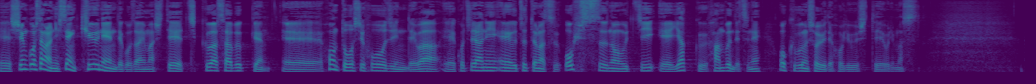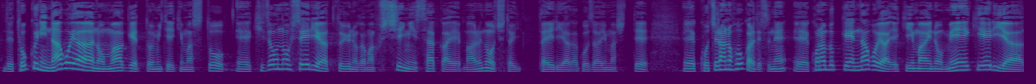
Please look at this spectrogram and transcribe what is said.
えー竣工したのは2009年でございまして、築浅物件、えー本投資法人では、えーこちらに、えー移っておりますオフィスのうち、えー約半分ですね、を区分所有で保有しております。で特に名古屋のマーケットを見ていきますと、えー既存のオフィスエリアというのが、まあ、伏見、栄、丸の内といったエリアがございまして、えこちらの方からですね、えこの物件、名古屋駅前の名駅エリア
